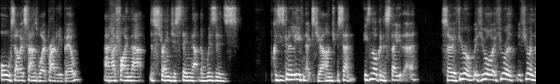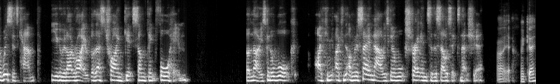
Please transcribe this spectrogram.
All Celtics fans want Bradley Beal, and I find that the strangest thing that the Wizards because he's going to leave next year 100. percent He's not going to stay there. So if you're if you're if you're if you're in the Wizards camp, you're going to be like, right, well, let's try and get something for him. But no, he's going to walk. I can I can I'm going to say it now. He's going to walk straight into the Celtics next year. Oh yeah. Okay.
